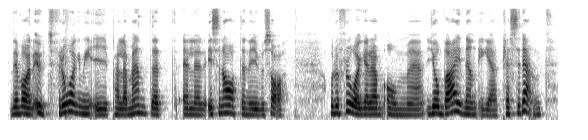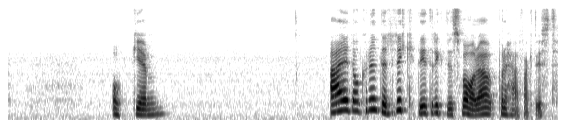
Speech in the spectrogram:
det var en utfrågning i parlamentet eller i senaten i USA. Och då frågade de om eh, Joe Biden är president. Och eh, nej, de kunde inte riktigt, riktigt svara på det här faktiskt.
